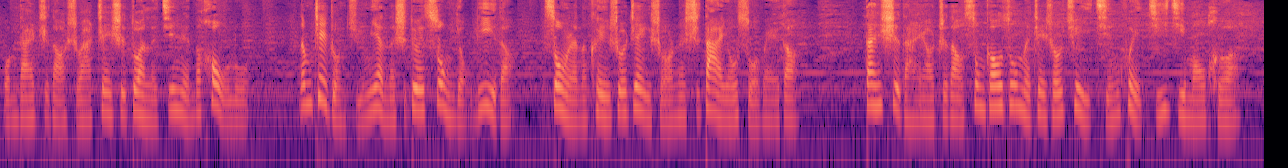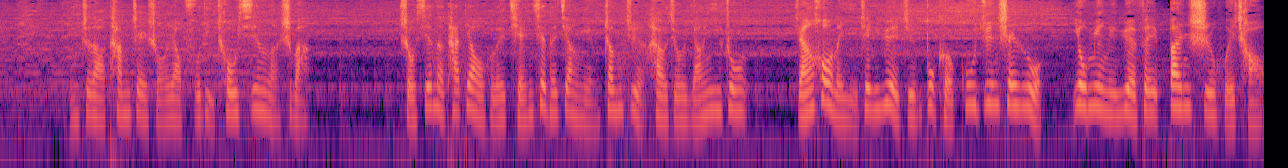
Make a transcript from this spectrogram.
我们大家知道是吧？这是断了金人的后路。那么这种局面呢，是对宋有利的。宋人呢，可以说这个时候呢是大有所为的。但是大家要知道，宋高宗呢这时候却以秦桧积极谋和。我们知道他们这时候要釜底抽薪了，是吧？首先呢，他调回了前线的将领张俊，还有就是杨一中。然后呢，以这个越军不可孤军深入，又命令岳飞班师回朝。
